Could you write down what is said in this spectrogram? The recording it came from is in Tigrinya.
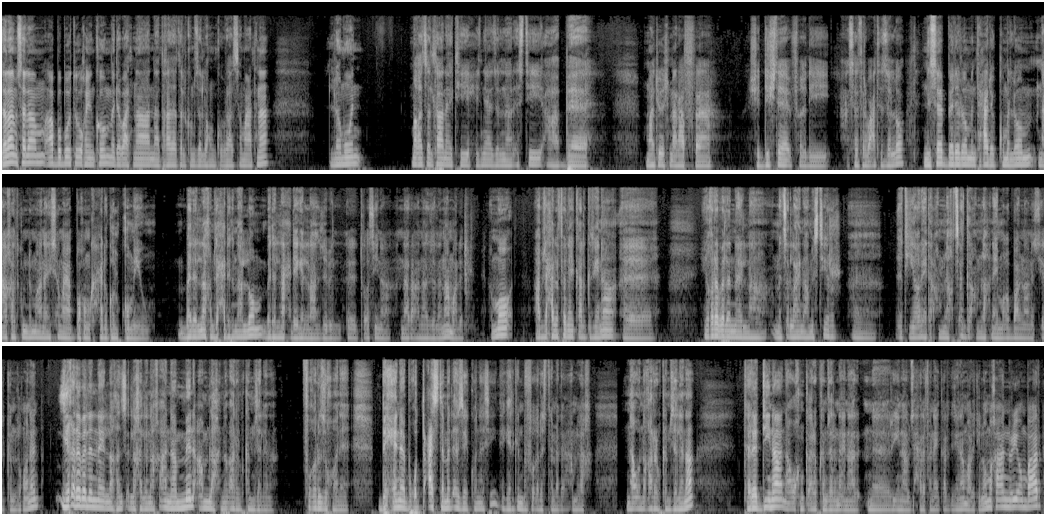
ሰላም ሰላም ኣብ ቦቦትኡ ኮንኩም መደባትና እናተኸታተልኩም ዘለኹም ክቡራት ሰማዕትና ሎሚ እውን መቐፀልታ ናይቲ ሒዝናዮ ዘለና ርእስቲ ኣብ ማቴዎስ ምዕራፍ ሽዱሽተ ፍቕዲ ዓሰርተ ኣርባዕተ ዘሎ ንሰብ በደሎም እንተሓደግኩምሎም ንኣኻትኩም ድማ ናይ ሰማይ ኣቦኹም ክሓድገልኩም እዩ በደልና ከም ዝሓደግናሎም በደልና ሕደገልና ዝብል ጥቕሲ ኢና እናረኣና ዘለና ማለት እዩ እሞ ኣብ ዝሓለፈ ናይ ቃል ግዜና ይቕረ በለና ኢልና ምፅላይና ምስጢር እቲ ይቕሬታ ኣምላኽ ፀጋ ኣምላኽ ናይ ምቕባልና ምስጢር ከም ዝኾነን ይቕረ በለና ኢልና ክንፅሊ ከለና ከዓ ናብ መን ኣምላኽ ንቐርብ ከም ዘለና ፍቕሪ ዝኾነ፣ ብሕነ ብቑጥዓ ዝተመልአ ዘይኮነሲ፣ ነገር ግን ብፍቕሪ ዝተመልአ ኣምላኽ ናብኡ ንቐርብ ከም ዘለና ተረዲእና ናብኡ ክንቀረብ ከም ዘለና ኢና ንርኢና ኣብ ዝሓለፈ ናይ ቃል ግዜና ማለት እዩ። ሎሚ ከዓ ንሪኦ እምበኣር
